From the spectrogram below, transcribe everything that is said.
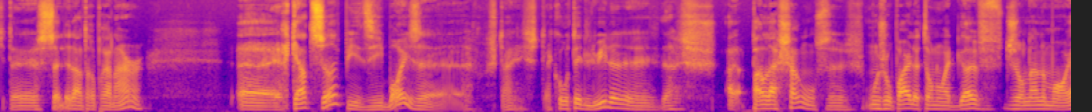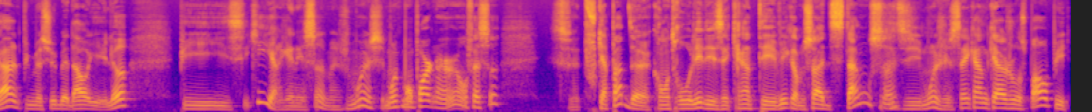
qui est un solide entrepreneur, euh, il regarde ça, puis il dit Boys, euh, à- j'étais à côté de lui, là, euh, je- par la chance. moi, j'opère le tournoi de golf du Journal de Montréal, puis M. Bédard, il est là. Puis c'est qui qui a organisé ça? Je- Moi, c'est moi et mon partner, on fait ça. Êtes-vous capable de contrôler des écrans de TV comme ça à distance? Ouais. Il dit, moi, j'ai 50 cages au sport, puis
